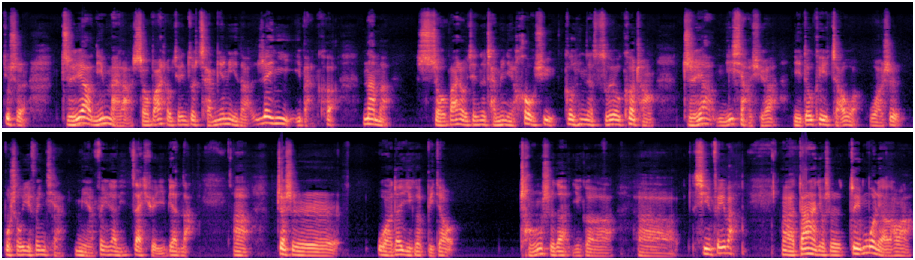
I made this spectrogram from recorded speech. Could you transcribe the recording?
就是只要你买了手把手教你做产品经理的任意一版课，那么手把手教你做产品经理后续更新的所有课程，只要你想学，你都可以找我，我是不收一分钱，免费让你再学一遍的，啊，这是我的一个比较诚实的一个呃心扉吧。啊，当然就是最末了的话，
